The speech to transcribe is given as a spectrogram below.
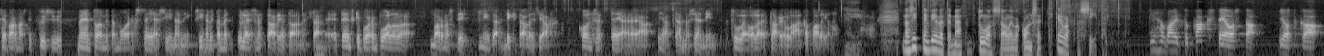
se varmasti pysyy meidän toimintamuodossa ja siinä, niin, siinä mitä me yleisölle tarjotaan. Että, että ensi vuoden puolella varmasti niitä digitaalisia konsertteja ja, ja tämmöisiä niin tulee olemaan tarjolla aika paljon. Niin. No sitten vielä tämä tulossa oleva konsertti. Kerropa siitä. Siihen on valittu kaksi teosta, jotka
